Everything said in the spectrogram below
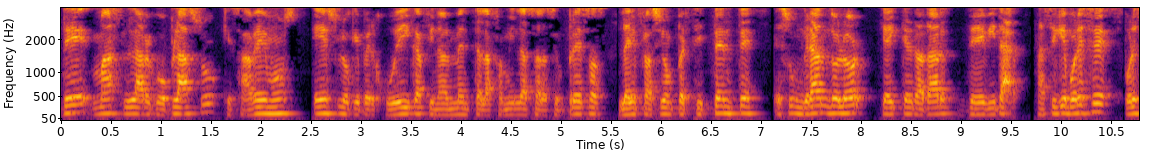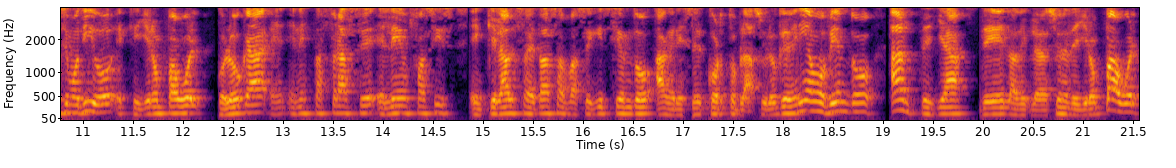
de más largo plazo, que sabemos es lo que perjudica finalmente a las familias, a las empresas. La inflación persistente es un gran dolor que hay que tratar de evitar. Así que por ese, por ese motivo es que Jerome Powell coloca en, esta frase el énfasis en que el alza de tasas va a seguir siendo agresiva en el corto plazo. Y lo que veníamos viendo antes ya de las declaraciones de Jerome Powell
